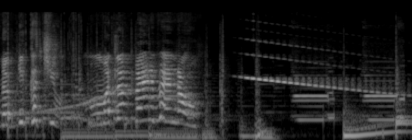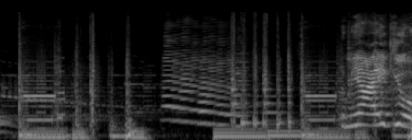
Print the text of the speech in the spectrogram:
मैं अपनी कच्ची मतलब पैंट पहन रहा हूँ। तुम यहाँ आई क्यों?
